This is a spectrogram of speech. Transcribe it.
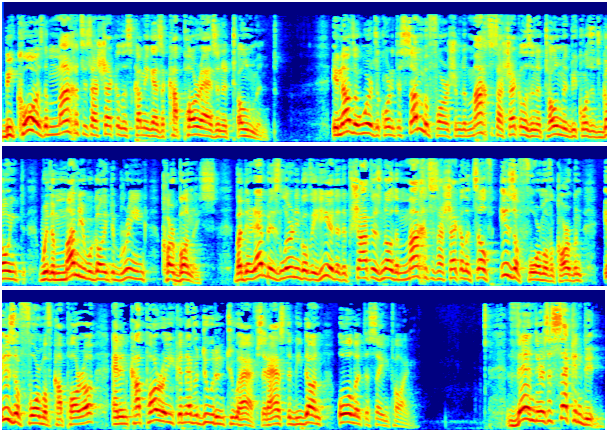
because the Machatzis HaShekel is coming as a kapora, as an atonement. In other words, according to some Mefarshim, the Machatzis HaShekel is an atonement because it's going to, with the money we're going to bring karbonis. But the Rebbe is learning over here that the Pshat is no, the Machatzis HaShekel itself is a form of a korban, is a form of kapara, and in kapara you can never do it in two halves. It has to be done all at the same time. Then there's a second din.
